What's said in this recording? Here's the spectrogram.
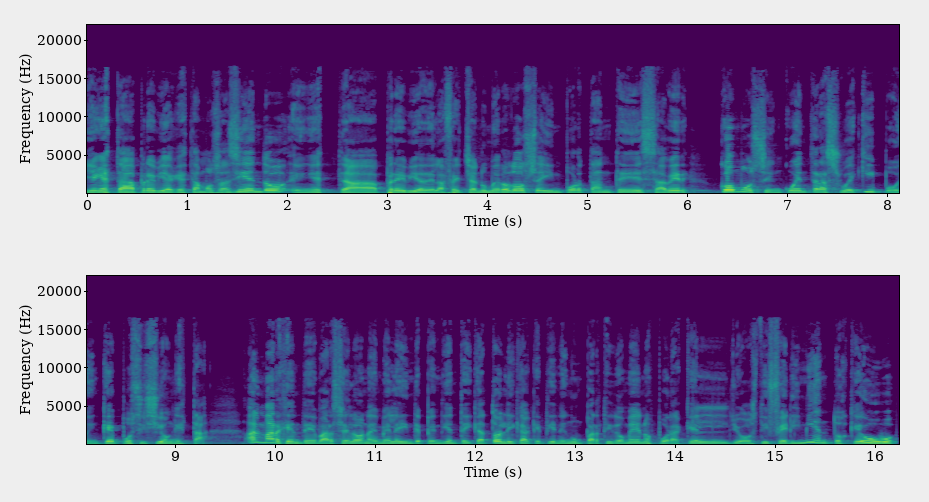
Y en esta previa que estamos haciendo, en esta previa de la fecha número 12, importante es saber cómo se encuentra su equipo, en qué posición está. Al margen de Barcelona, MLE Independiente y Católica, que tienen un partido menos por aquellos diferimientos que hubo,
